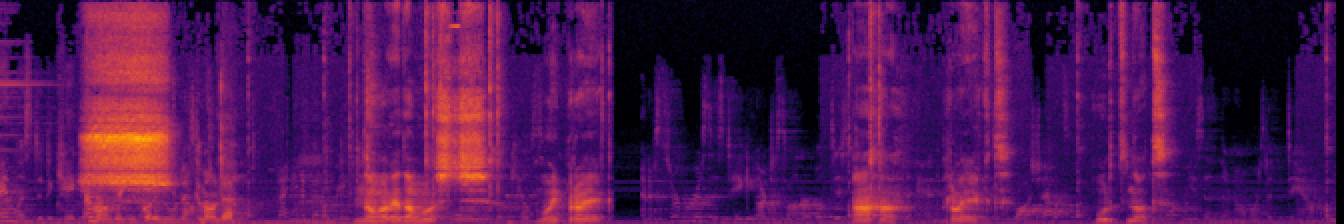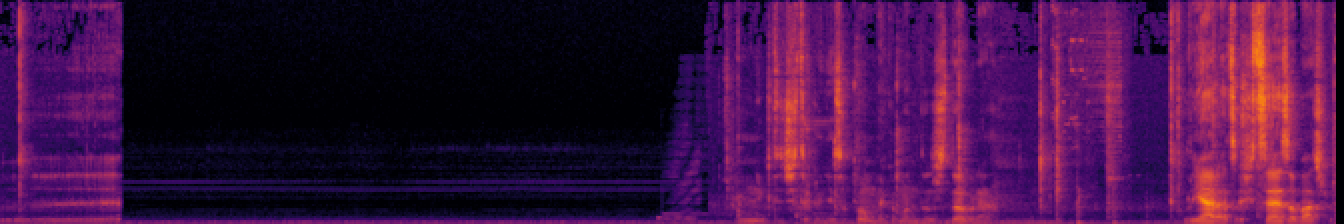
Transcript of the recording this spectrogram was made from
I enlisted to kick Commander, you've got a new message. Commander. I need a better reason Nowa wiadomość. Mój projekt. Aha, projekt. they're not. Nigdy ci tego nie zapomnę, komandarz. Dobra. Liara coś chce, zobaczmy.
